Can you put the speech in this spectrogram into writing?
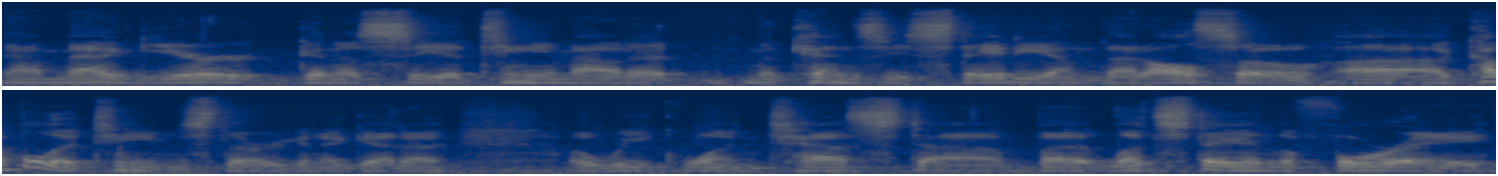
Now, Meg, you're going to see a team out at McKenzie Stadium that also, uh, a couple of teams that are going to get a, a week one test. Uh, but let's stay in the 4A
